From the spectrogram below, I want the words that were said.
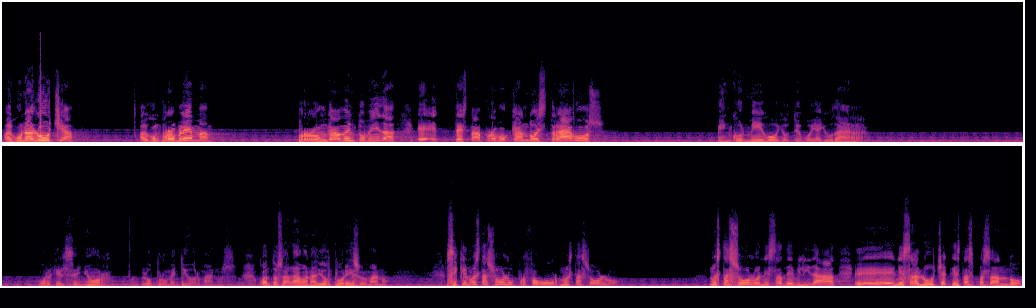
¿Alguna lucha? ¿Algún problema? prolongado en tu vida eh, te está provocando estragos ven conmigo, yo te voy a ayudar. Porque el Señor lo prometió, hermanos. ¿Cuántos alaban a Dios por eso, hermano? Así que no estás solo, por favor, no estás solo. No estás solo en esa debilidad, eh, en esa lucha que estás pasando.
